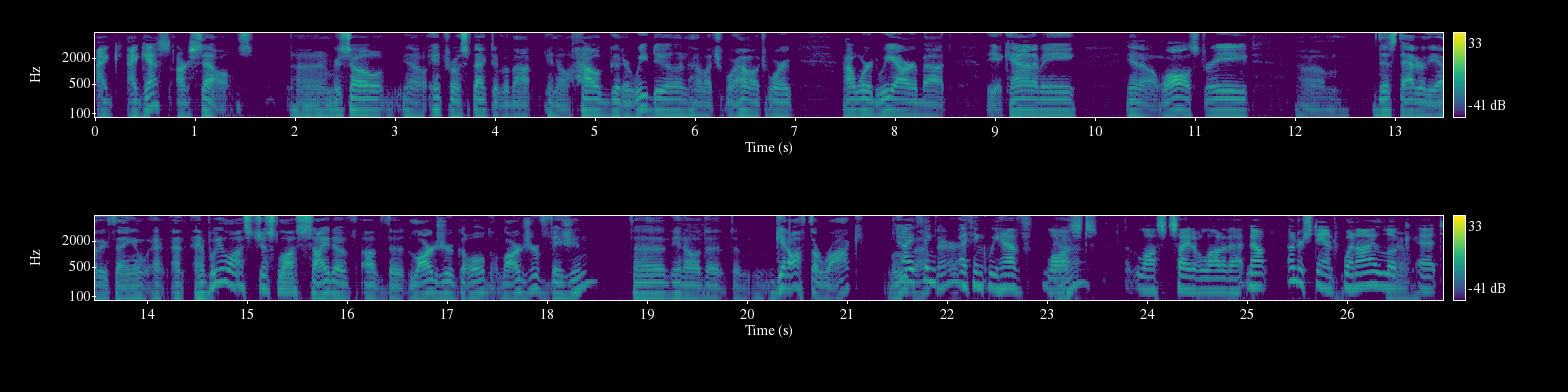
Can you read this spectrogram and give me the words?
I, I guess ourselves. Uh, we're so you know introspective about you know how good are we doing, how much how much work, how worried we are about the economy, you know Wall Street, um, this that or the other thing. And, and have we lost just lost sight of, of the larger goal, the larger vision, the you know the, the get off the rock, move I out think there? I think we have lost lost sight of a lot of that. Now, understand when I look Yeah. at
